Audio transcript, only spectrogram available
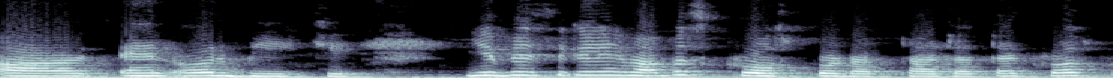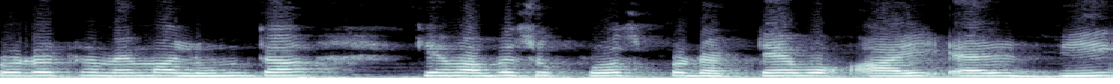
आर एल और बी की। ये बेसिकली हमारे पास क्रॉस प्रोडक्ट आ जाता है। क्रॉस प्रोडक्ट हमें मालूम था कि हमारे पास जो क्रॉस प्रोडक्ट है वो आई एल बी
